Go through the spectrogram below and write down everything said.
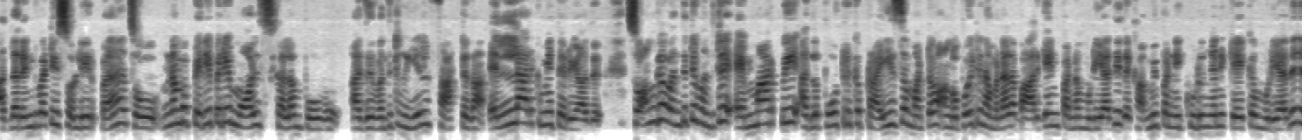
அதுல ரெண்டு வாட்டி சொல்லியிருப்பேன். ஸோ நம்ம பெரிய பெரிய மால்ஸ்க்கெல்லாம் போவோம். அது வந்துட்டு ரியல் ஃபேக்ட் தான். எல்லாருக்குமே தெரியாது. ஸோ அங்க வந்துட்டு வந்துட்டு எம்ஆர்பி அதுல போட்டிருக்க ப்ரைஸை மட்டும் அங்க போயிட்டு நம்மளால பார்கெயின் பண்ண முடியாது. இதை கம்மி பண்ணி கொடுங்கன்னு கேட்க முடியாது.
